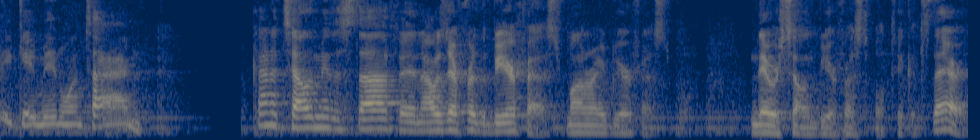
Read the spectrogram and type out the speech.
he came in one time. Kind of telling me the stuff. And I was there for the Beer Fest, Monterey Beer Festival. And they were selling Beer Festival tickets there.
